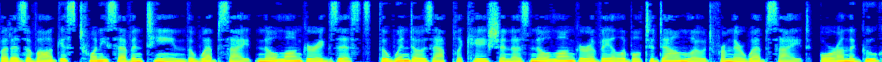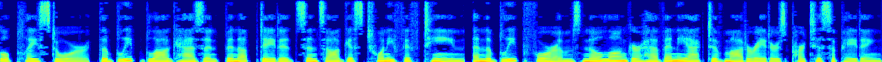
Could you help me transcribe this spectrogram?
but as of August 2017 the website no longer exists, the Windows application is no longer available to download from their website, or on the Google Play Store. The Bleep blog hasn't been updated since August 2015, and the Bleep forums no longer have any active moderators participating.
